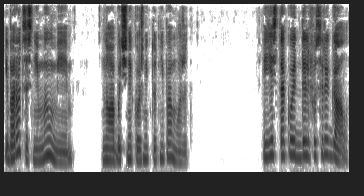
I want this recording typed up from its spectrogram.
и бороться с ним мы умеем. Но обычный кожник тут не поможет. Есть такой Дельфус Регал.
